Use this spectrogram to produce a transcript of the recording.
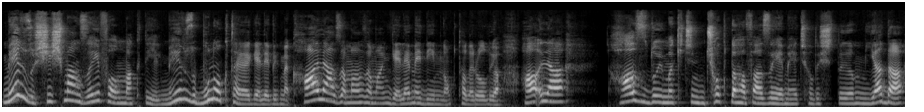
Mevzu şişman, zayıf olmak değil. Mevzu bu noktaya gelebilmek. Hala zaman zaman gelemediğim noktalar oluyor. Hala haz duymak için çok daha fazla yemeye çalıştığım ya da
